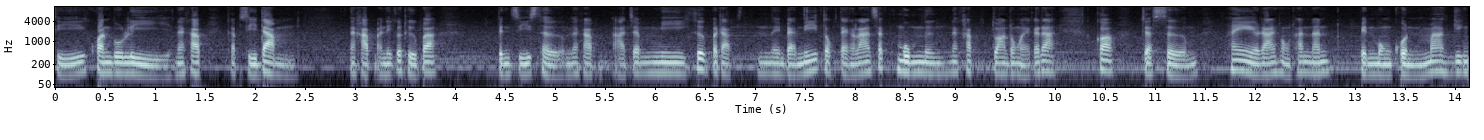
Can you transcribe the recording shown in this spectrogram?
สีควันบุหรี่นะครับกับสีดำนะครับ อันนี้ก็ถือว่าเป็นสีเสริมนะครับ อาจจะมีเครื่องประดับในแบบนี้ตกแต่งร้านสักมุมหนึ่งนะครับวางตรงไหนก็ได้ ก็จะเสริมให้ร้านของท่านนั้นเป็นมงคลมากยิ่ง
